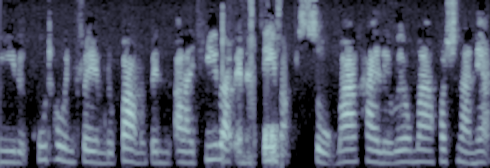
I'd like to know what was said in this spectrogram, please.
มีหรือคู่ทวินเฟรมหรือเปล่ามันเป็นอะไรที่แบบเอเนอร์จีแบบสูงมากไฮเลเวลมากเพราะฉะนั้นเนี่ย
